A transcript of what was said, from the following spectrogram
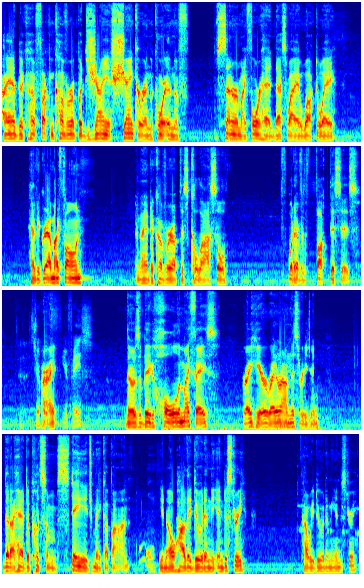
I had to co- fucking cover up a giant shanker in the cor- in the f- center of my forehead. That's why I walked away. Had to grab my phone, and I had to cover up this colossal, whatever the fuck this is. It's your All. Your face. There was a big hole in my face, right here, right Mm-hmm. around this region, that I had to put some stage makeup on. Oh. You know how they do it in the industry? How we do it in the industry?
